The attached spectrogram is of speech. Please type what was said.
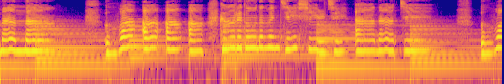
만나 우와 아, 아, 아. 그래도 난 왠지 싫지 않았지 우와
